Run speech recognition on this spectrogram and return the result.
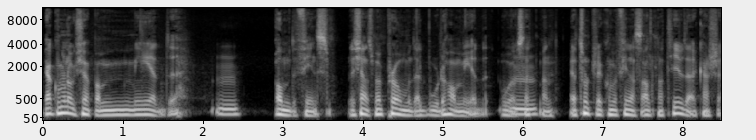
Jag kommer nog köpa med. Mm. Om det finns. Det känns som en Pro-modell borde ha med oavsett. Mm. Men jag tror inte det kommer finnas alternativ där kanske.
